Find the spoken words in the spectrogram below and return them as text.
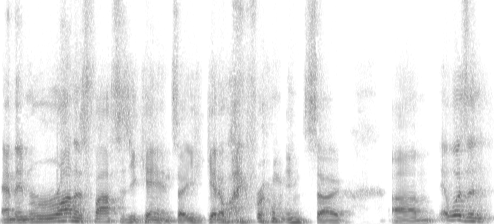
and then run as fast as you can so you get away from him. So um, it wasn't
